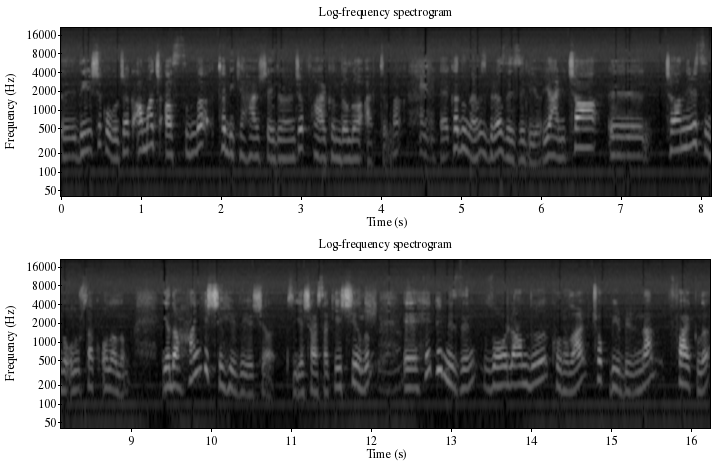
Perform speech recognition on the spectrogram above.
e, değişik olacak. Amaç aslında tabii ki her şeyden önce farkındalığı arttırmak. Evet. E, kadınlarımız biraz eziliyor. Yani çağ e, çağın neresinde olursak olalım ya da hangi şehirde yaşa, yaşarsak yaşayalım, Yaşayalım. e, hepimizin zorlandığı konular çok birbirinden farklı.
